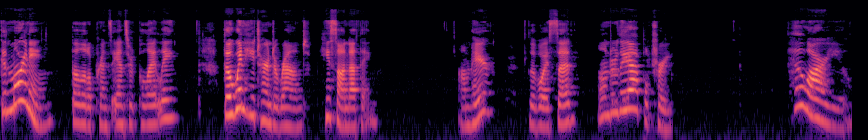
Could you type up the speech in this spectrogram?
Good morning, the little prince answered politely, though when he turned around, he saw nothing. I'm here, the voice said, under the apple tree. Who are you?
